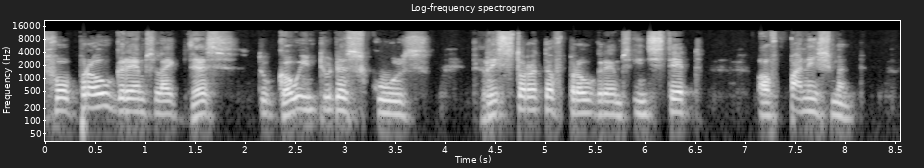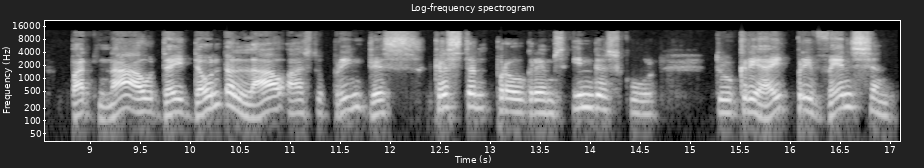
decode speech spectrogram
for programs like this to go into the schools, restorative programs instead of punishment. But now they don't allow us to bring this Christian programs in the school to create prevention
